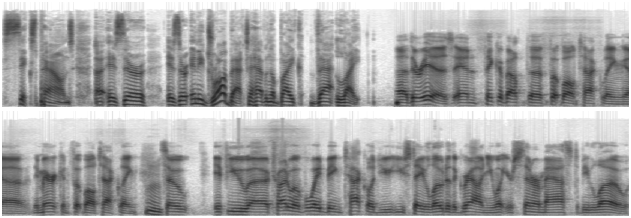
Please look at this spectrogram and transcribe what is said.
six pounds. Uh, is there is there any drawback to having a bike that light? Uh, there is, and think about the football tackling, uh, the American football tackling. So if you uh, try to avoid being tackled, you you stay low to the ground. You want your center mass to be low.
